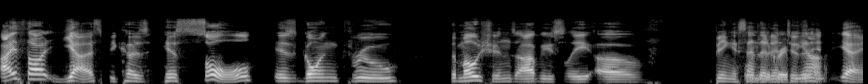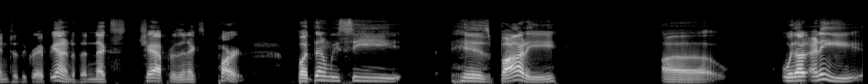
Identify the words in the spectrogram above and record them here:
I thought yes because his soul is going through the motions, obviously, of being ascended the into the beyond. yeah into the great beyond, into the next chapter, the next part. But then we see his body, uh, without any,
